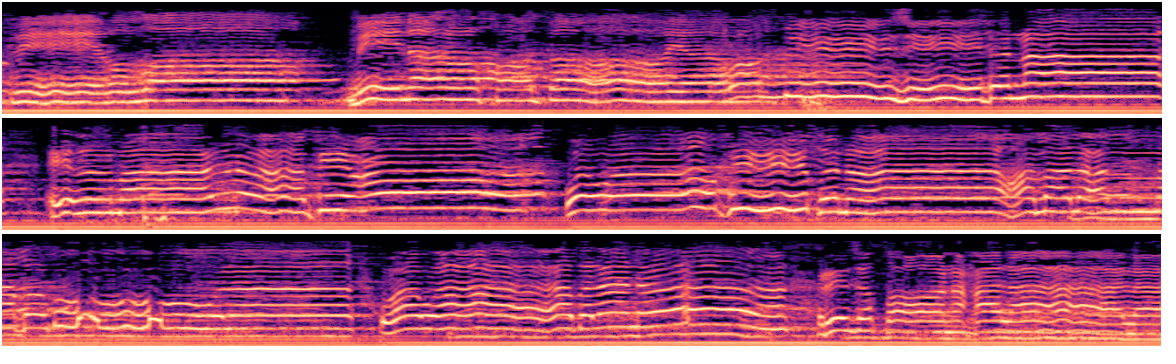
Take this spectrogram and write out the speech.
أستغفر الله من الخطايا. ربي زدنا علما نافعا ووافقنا عملا مقبولا ووهب لنا رزقا حلالا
